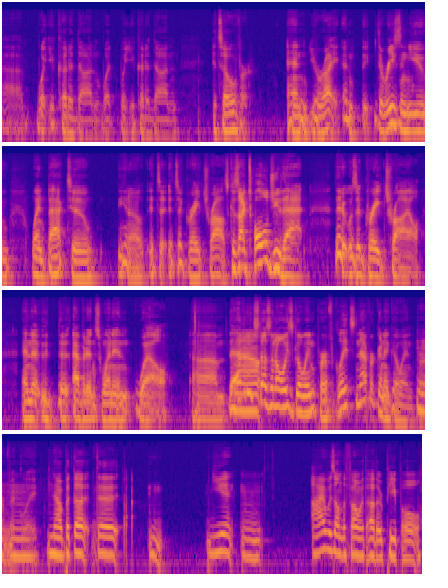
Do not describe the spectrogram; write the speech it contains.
uh, what you could have done, what, what you could have done. It's over. And you're right. And the, the reason you went back to, you know, it's a, it's a great trial because I told you that, that it was a great trial and that the evidence went in well. Um, the No. evidence doesn't always go in perfectly. It's never going to go in perfectly. No, but the the mm, you mm, I was on the phone with other people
